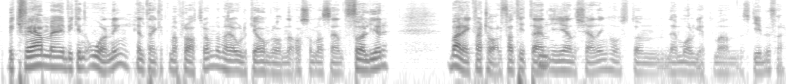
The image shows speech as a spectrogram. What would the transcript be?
bekväm med i vilken ordning helt enkelt man pratar om de här olika områdena och som man sedan följer varje kvartal för att hitta en mm. igenkänning hos de, den målgrupp man skriver för.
